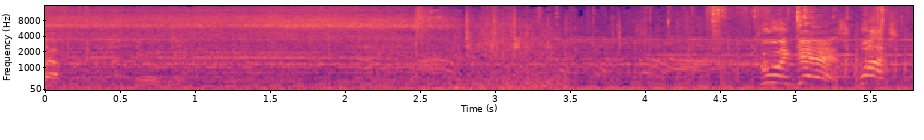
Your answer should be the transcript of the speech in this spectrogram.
Over there. Throwing gas. Watch it.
